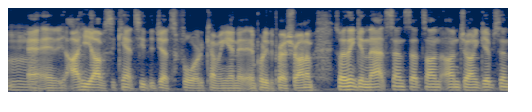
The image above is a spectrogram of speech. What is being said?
Mm-hmm. and he obviously can't see the Jets forward coming in and putting the pressure on him. So I think in that sense, that's on on John Gibson.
